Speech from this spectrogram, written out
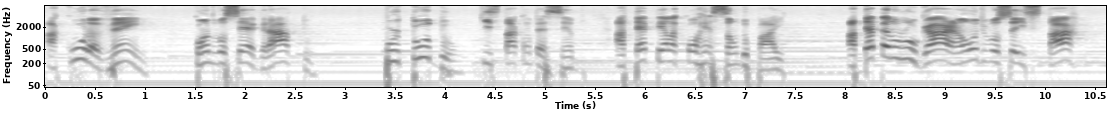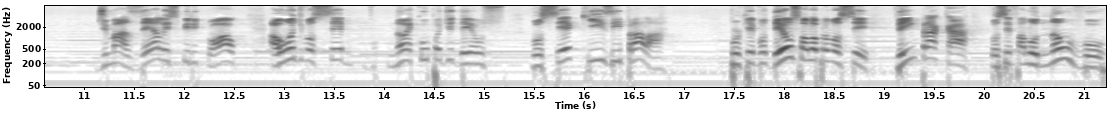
A cura vem quando você é grato por tudo que está acontecendo, até pela correção do Pai até pelo lugar onde você está, de mazela espiritual, aonde você não é culpa de Deus, você quis ir para lá, porque Deus falou para você, vem para cá, você falou não vou,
